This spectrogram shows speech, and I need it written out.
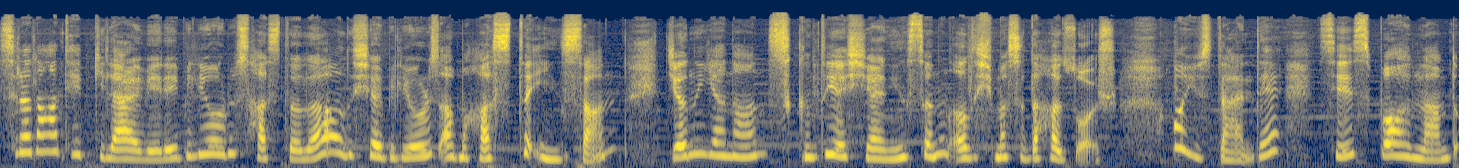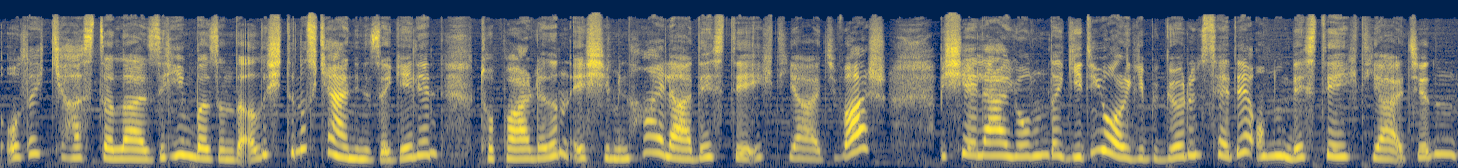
Sıradan tepkiler verebiliyoruz, hastalığa alışabiliyoruz ama hasta insan, canı yanan, sıkıntı yaşayan insanın alışması daha zor. O yüzden de siz bu anlamda ola ki hastalığa zihin bazında alıştınız kendinize gelin, toparlanın eşimin hala desteğe ihtiyacı var. Bir şeyler yolunda gidiyor gibi görünse de onun desteğe ihtiyacının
